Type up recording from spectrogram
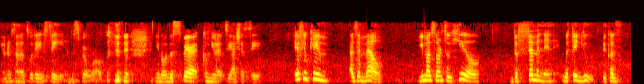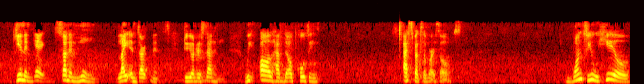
You understand? That's what they say in the spirit world. you know, in the spirit community, I should say. If you came as a male, you must learn to heal the feminine within you because yin and yang, sun and moon, light and darkness. Do you understand me? We all have the opposing aspects of ourselves. Once you heal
